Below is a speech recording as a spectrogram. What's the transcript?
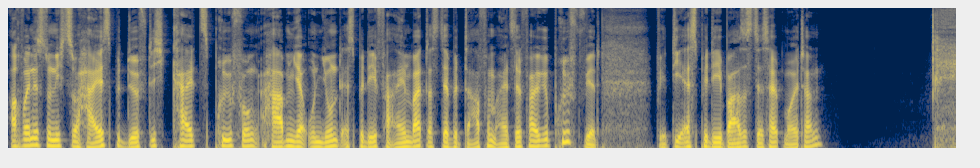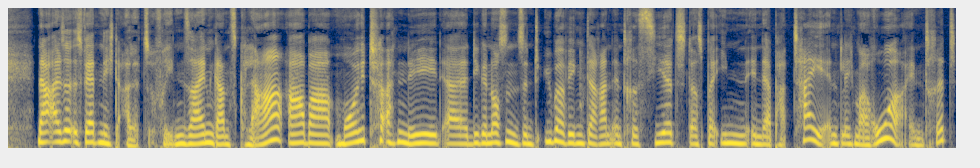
Auch wenn es nun nicht so heißt, Bedürftigkeitsprüfung, haben ja Union und SPD vereinbart, dass der Bedarf im Einzelfall geprüft wird. Wird die SPD-Basis deshalb meutern? Na, also es werden nicht alle zufrieden sein, ganz klar, aber Meuter, nee, äh, die Genossen sind überwiegend daran interessiert, dass bei ihnen in der Partei endlich mal Ruhe eintritt,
